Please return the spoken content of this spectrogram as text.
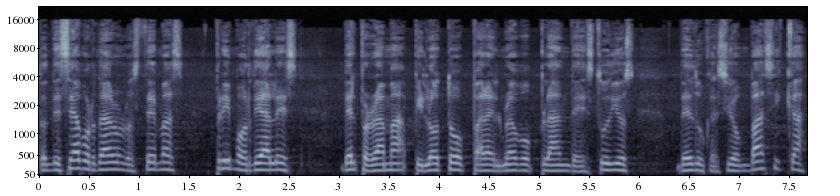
donde se abordaron los temas primordiales del programa piloto para el nuevo plan de estudios de educación básica.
